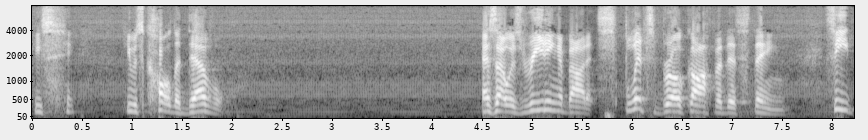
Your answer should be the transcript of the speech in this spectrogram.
He's, he was called a devil. As I was reading about it, splits broke off of this thing. See,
